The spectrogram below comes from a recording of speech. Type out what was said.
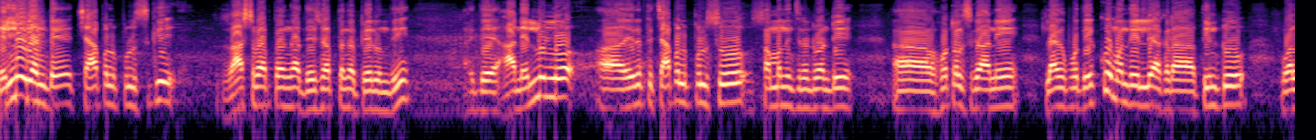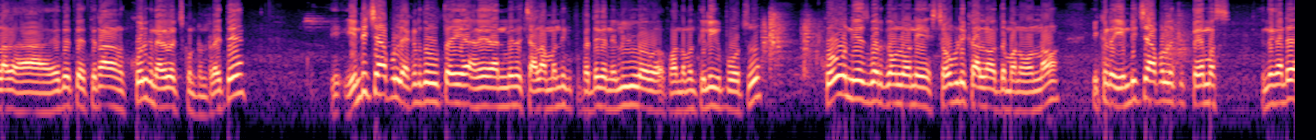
నెల్లూరు అంటే చేపల పులుసుకి రాష్ట్ర వ్యాప్తంగా దేశవ్యాప్తంగా పేరుంది. అయితే ఆ నెల్లూరులో ఏదైతే చేపల పులుసు సంబంధించినటువంటి హోటల్స్ కానీ లేకపోతే ఎక్కువ మంది వెళ్ళి అక్కడ తింటూ వాళ్ళ ఏదైతే తినాలని కోరిక నెరవేర్చుకుంటుంటారు. అయితే ఎండి చేపలు ఎక్కడ దొరుకుతాయి అనే దాని మీద చాలామందికి పెద్దగా నెల్లూరులో కొంతమంది తెలియకపోవచ్చు. కోవు నియోజకవర్గంలోని చౌబడి కాలనీ వద్ద మనం ఉన్నాం. ఇక్కడ ఎండి చేపలకి ఫేమస్. ఎందుకంటే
